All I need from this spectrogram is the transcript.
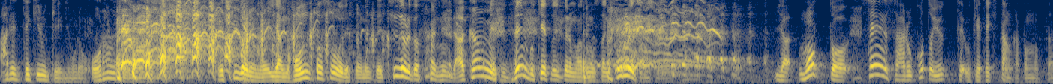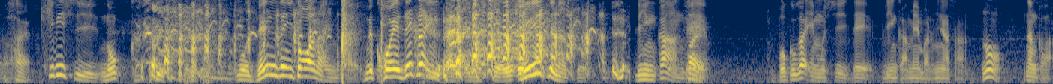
あれできる芸人俺おらんと思う。で千鳥も「いやもう本当そうですよね」って。千鳥と3人であかん飯全部ケツいってる松本さんに震えたんですよ。いやもっとセンスあること言って受けてきたんかと思ったら、はい。厳しいノックというかもう全然いとわないんかい。で声でかいんかいってなって俺ええってなって。リンカーンで、はい。僕が MC でリンカーンメンバーの皆さんのなんか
